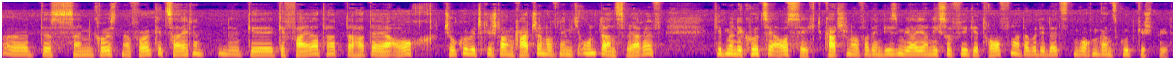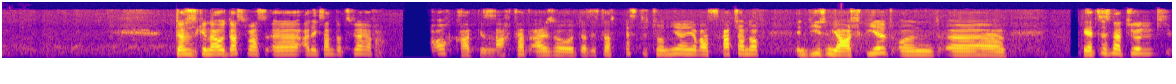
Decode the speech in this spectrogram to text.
äh, seinen größten Erfolg gezeichnet, ge, gefeiert hat. Da hat er ja auch Djokovic geschlagen, Katschanov nämlich unter Zverev. Gib mir eine kurze Aussicht. Katschanov hat in diesem Jahr ja nicht so viel getroffen, hat aber die letzten Wochen ganz gut gespielt. Das ist genau das, was äh, Alexander Zverev auch gerade gesagt hat. Also das ist das beste Turnier hier, was Ratschanow in diesem Jahr spielt. Und äh, jetzt ist natürlich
